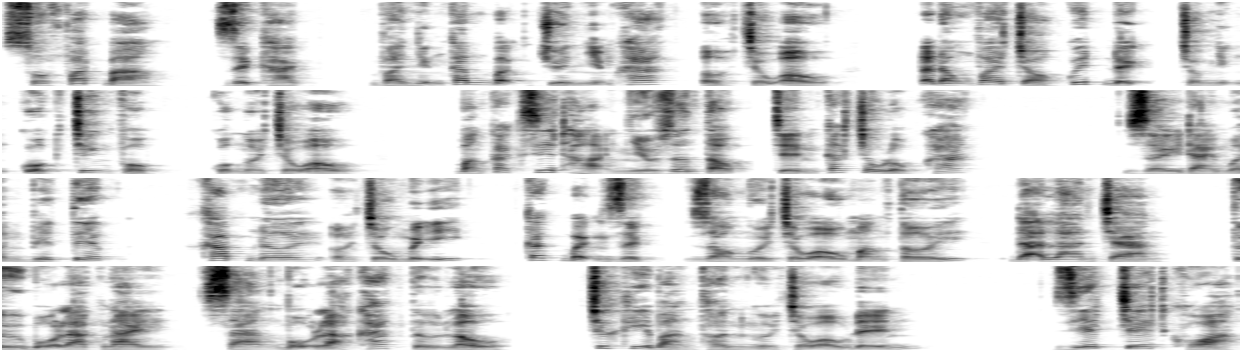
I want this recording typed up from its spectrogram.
sốt phát bang, dịch hạch và những căn bệnh truyền nhiễm khác ở châu Âu đã đóng vai trò quyết định trong những cuộc chinh phục của người châu Âu bằng cách giết hại nhiều dân tộc trên các châu lục khác. Jay Diamond viết tiếp, khắp nơi ở châu Mỹ, các bệnh dịch do người châu Âu mang tới đã lan tràn từ bộ lạc này sang bộ lạc khác từ lâu trước khi bản thân người châu Âu đến. Giết chết khoảng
